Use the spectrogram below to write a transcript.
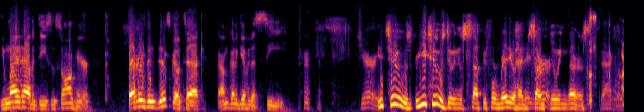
you might have a decent song here. Better than Discotheque. I'm going to give it a C. Jerry. You too was U2 was doing this stuff before Radiohead They started were. doing theirs. Exactly.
